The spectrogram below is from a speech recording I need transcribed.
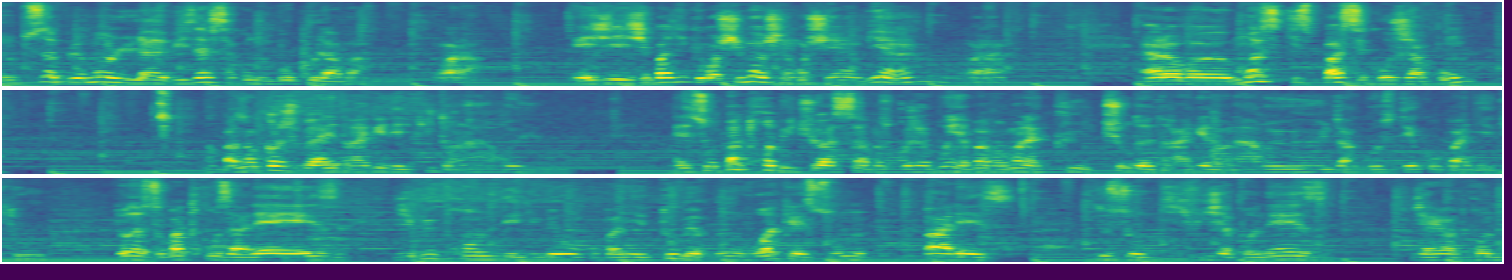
Donc, tout simplement, le visage, ça compte beaucoup là-bas. Voilà. Et j'ai pas dit que moi je suis moche, hein. moi je suis un bien. Hein. Voilà. Alors, euh, moi, ce qui se passe, c'est qu'au Japon, par exemple, quand je vais aller draguer des filles dans la rue, elles sont pas trop habituées à ça parce qu'au Japon, il n'y a pas vraiment la culture de draguer dans la rue, d'accoster, compagnie et tout. Donc elles sont pas trop à l'aise. J'ai pu prendre des numéros, compagnie et tout, mais on voit qu'elles sont pas à l'aise. Toutes sont petites filles japonaises. J'arrive à prendre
